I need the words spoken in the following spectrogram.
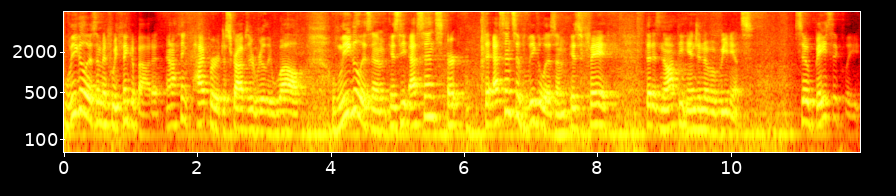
legalism, if we think about it, and I think Piper describes it really well, legalism is the essence, or the essence of legalism is faith that is not the engine of obedience. So basically,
